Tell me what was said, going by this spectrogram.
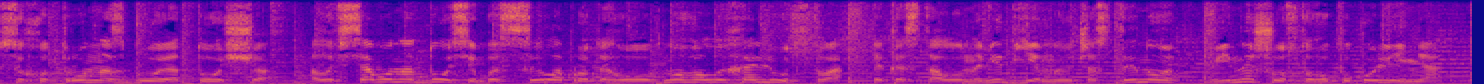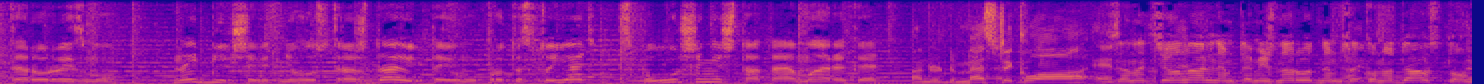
психотронна зброя тощо. Але вся вона досі безсила проти головного лиха людства, яке стало невід'ємною частиною війни шостого покоління тероризму. Найбільше від нього страждають та йому протистоять Сполучені Штати Америки. За національним та міжнародним законодавством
